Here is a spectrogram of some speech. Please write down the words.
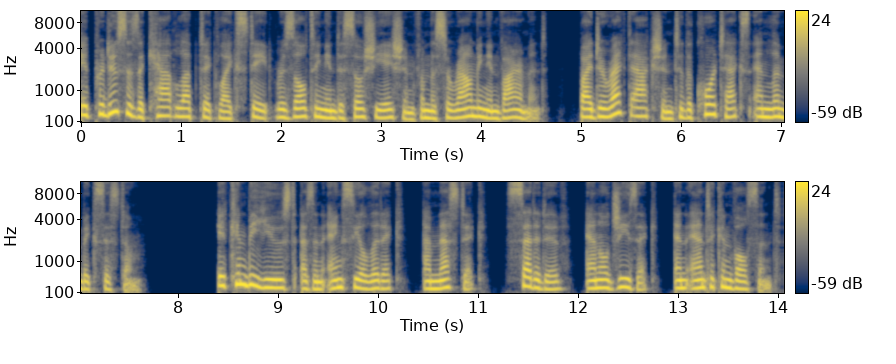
It produces a cataleptic-like state resulting in dissociation from the surrounding environment, by direct action to the cortex and limbic system. It can be used as an anxiolytic, amnestic, sedative, analgesic, and anticonvulsant.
